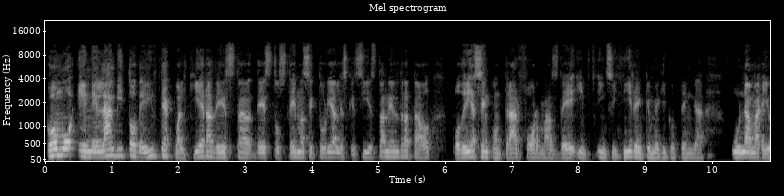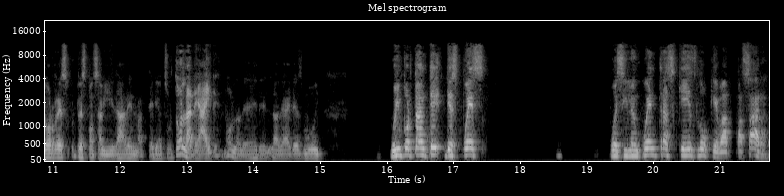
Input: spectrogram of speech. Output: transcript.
como en el ámbito de irte a cualquiera de, esta, de estos temas sectoriales que sí están en el tratado, podrías encontrar formas de incidir en que México tenga una mayor responsabilidad en materia, sobre todo la de aire, ¿no? La de aire, la de aire es muy, muy importante. Después, pues si lo encuentras, ¿qué es lo que va a pasar?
